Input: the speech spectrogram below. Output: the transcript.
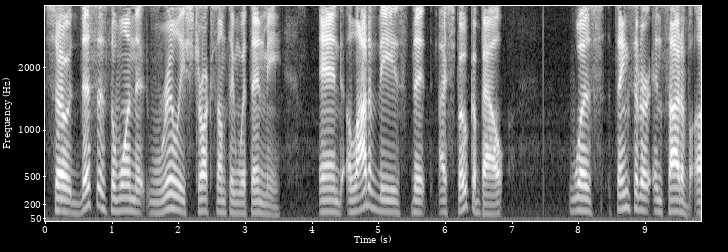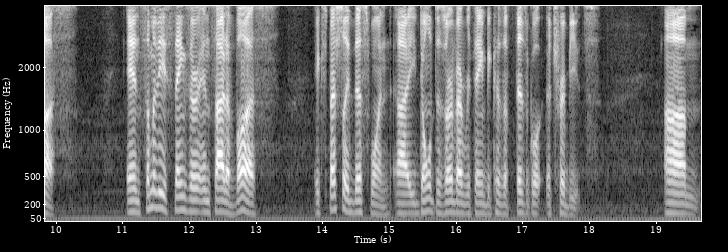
So this is the one that really struck something within me. And a lot of these that I spoke about was things that are inside of us. And some of these things that are inside of us, especially this one, uh, you don't deserve everything because of physical attributes. Um,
